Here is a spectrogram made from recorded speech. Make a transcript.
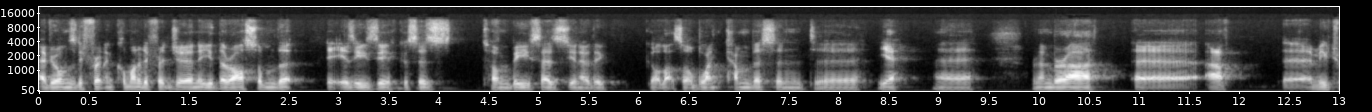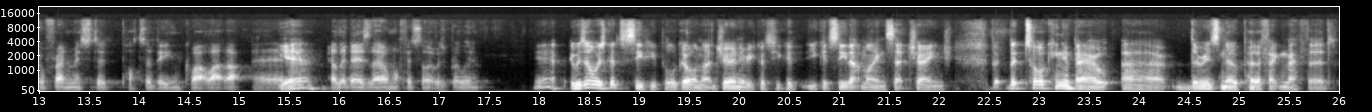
everyone's different and come on a different journey. There are some that it is easier because as Tom B says, you know, they got that sort of blank canvas and uh, yeah, uh, remember our uh, our uh, mutual friend, Mr. Potter, being quite like that. Uh, yeah, other days of the Home Office, thought it was brilliant. Yeah, it was always good to see people go on that journey because you could you could see that mindset change. But but talking about uh, there is no perfect method.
